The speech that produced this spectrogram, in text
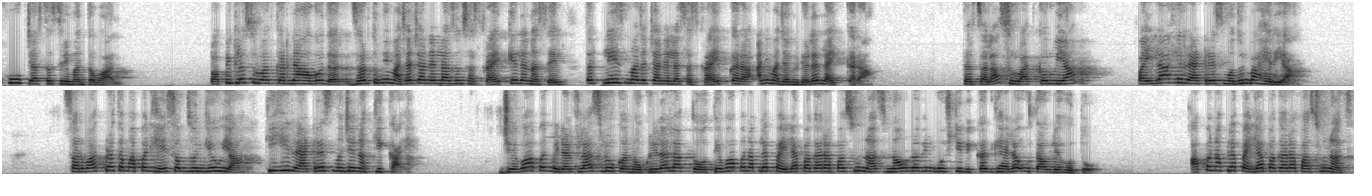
खूप जास्त श्रीमंत व्हाल. टॉपिकला सुरुवात करण्या अगोदर जर तुम्ही माझ्या चॅनलला अजून सबस्क्राईब केलं नसेल तर प्लीज माझ्या चॅनलला सबस्क्राईब करा आणि माझ्या व्हिडिओला लाईक करा. तर चला सुरुवात करूया. पहिला आहे रॅट मधून बाहेर या. सर्वात प्रथम आपण हे समजून घेऊया की ही रॅट रेस म्हणजे नक्की काय. जेव्हा आपण मिडल क्लास लोक नोकरीला लागतो तेव्हा आपण आपल्या पहिल्या पगारापासूनच नवनवीन गोष्टी विकत घ्यायला उतावले होतो. आपण आपल्या पहिल्या पगारापासूनच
